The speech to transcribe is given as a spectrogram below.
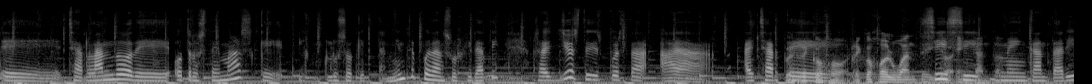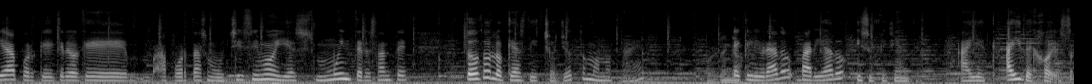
eh, charlando de otros temas que incluso que también te puedan surgir a ti. O sea, yo estoy dispuesta a, echarte... Pues recojo, recojo el guante sí, y yo sí, me encantaría porque creo que aportas muchísimo y es muy interesante todo lo que has dicho. Yo tomo nota, ¿eh? Pues Equilibrado, variado y suficiente. Ahí, dejo eso.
